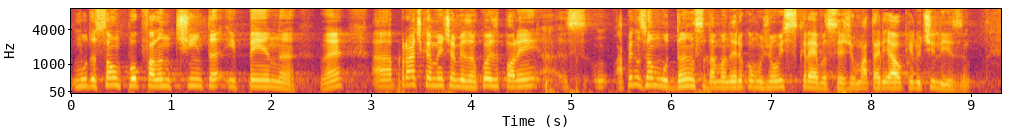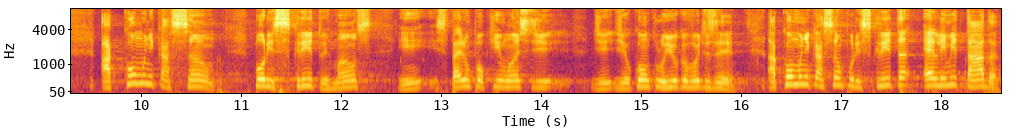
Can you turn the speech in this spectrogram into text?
muda só um pouco falando tinta e pena. Né? Ah, praticamente a mesma coisa, porém apenas uma mudança da maneira como João escreve, ou seja, o material que ele utiliza. A comunicação por escrito, irmãos, e espere um pouquinho antes de, de, de eu concluir o que eu vou dizer. A comunicação por escrita é limitada.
